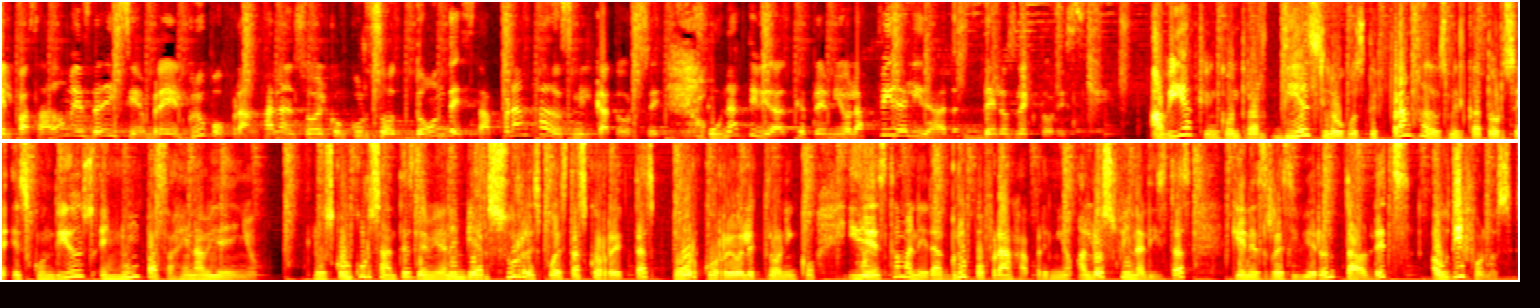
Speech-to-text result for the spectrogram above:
El pasado mes de diciembre, el Grupo Franja lanzó el concurso ¿Dónde está Franja 2014? Una actividad que premió la fidelidad de los lectores. Había que encontrar 10 logos de Franja 2014 escondidos en un pasaje navideño. Los concursantes debían enviar sus respuestas correctas por correo electrónico y de esta manera Grupo Franja premió a los finalistas quienes recibieron tablets, audífonos,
